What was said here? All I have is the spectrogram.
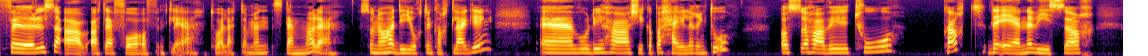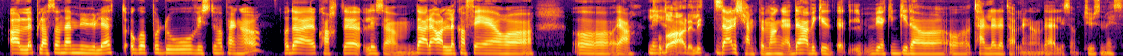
følelse av at det er få offentlige toaletter, men stemmer det? Så nå har de gjort en kartlegging eh, hvor de har kikka på hele Ring 2. Og så har vi to kart. Det ene viser alle plassene det er mulighet å gå på do hvis du har penger. Og da er kartet liksom Da er det alle kafeer og, og ja. Og da er det litt Da er det kjempemange. Det har vi ikke Vi har ikke gidda å, å telle det tallet engang. Det er liksom tusenvis.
